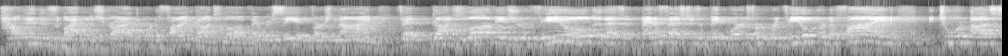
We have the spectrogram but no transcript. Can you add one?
How then does the Bible describe or define God's love? There we see it in verse 9 that God's love is revealed, that's manifest is a big word for revealed or defined to us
